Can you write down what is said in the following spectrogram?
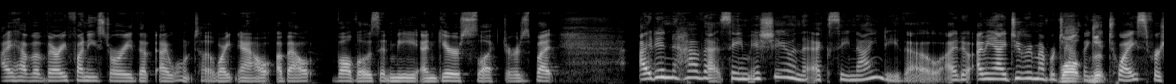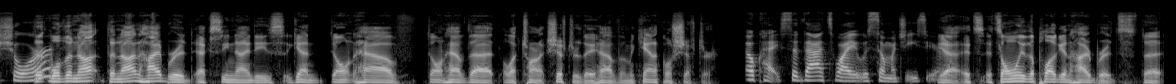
I have a very funny story that I won't tell right now about Volvos and me and gear selectors, but. I didn't have that same issue in the XC90 though. I don't. I mean, I do remember Well, tapping the- it twice for sure. The, well, the non the non hybrid XC90s again don't have don't have that electronic shifter. They have a mechanical shifter. Okay, so that's why it was so much easier. Yeah, it's it's only the plug in hybrids that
